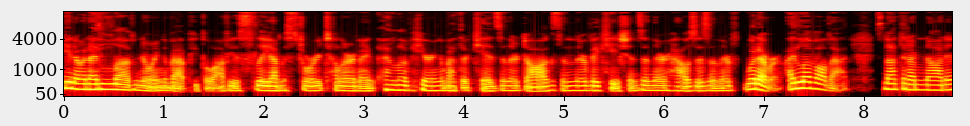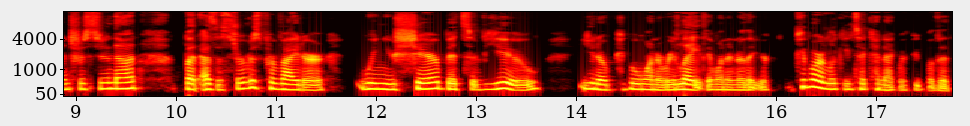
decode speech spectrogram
you know, and I love knowing about people. Obviously, I'm a storyteller and I, I love hearing about their kids and their dogs and their vacations and their houses and their whatever. I love all that. It's not that I'm not interested in that, but as a service provider, when you share bits of you, you know, people want to relate. They want to know that you're, people are looking to connect with people that,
